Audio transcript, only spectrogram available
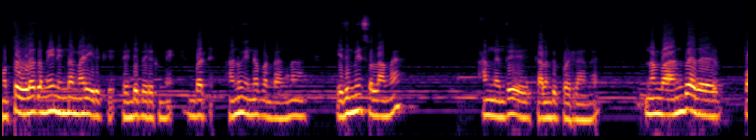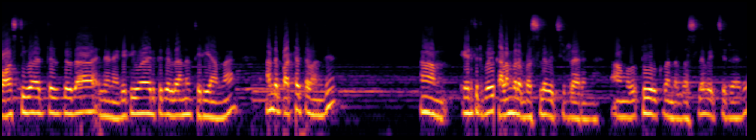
மொத்த உலகமே நின்ன மாதிரி இருக்குது ரெண்டு பேருக்குமே. பட் அனு என்ன பண்ணுறாங்கன்னா எதுவுமே சொல்லாமல் அங்கேருந்து கிளம்பி போயிடுறாங்க. நம்ம அன்பு அதை பாசிட்டிவாக எடுத்துக்கிறதா இல்லை நெகட்டிவாக எடுத்துக்கிறதான்னு தெரியாமல் அந்த பட்டத்தை வந்து எடுத்துகிட்டு எடுத்துட்டு போய் கிளம்புற பஸ்ஸில் வச்சிடுறாருங்க. அவங்க டூருக்கு வந்த பஸ்ஸில் வச்சிடுறாரு.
